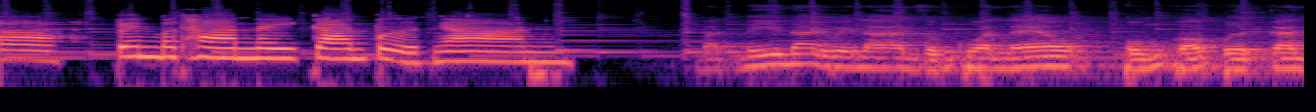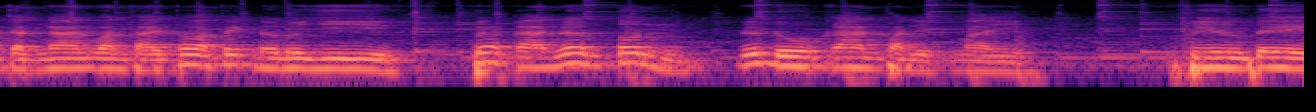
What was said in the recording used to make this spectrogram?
า เป็นประธานในการเปิดงาน บัดนี้ได้เวลาอันสมควรแล้ว ผมขอเปิดการจัดงานวันถ่ายทอดเทคโนโลยี เพื่อการเริ่มต้นฤดูการผลิตใหม่ Field Day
